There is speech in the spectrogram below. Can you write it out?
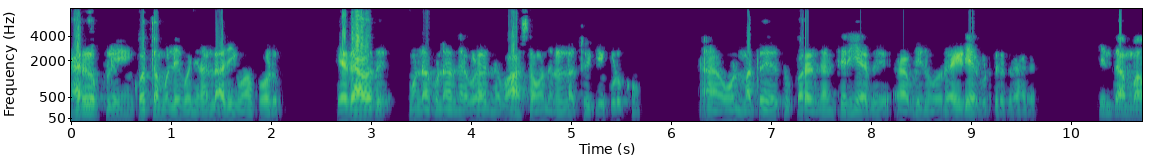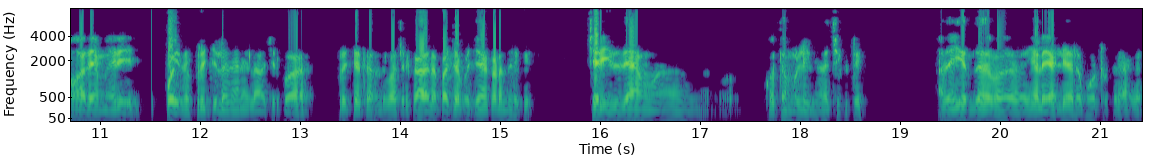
கருவேப்பிலையும் கொத்தமல்லியும் கொஞ்சம் நல்லா அதிகமாக போடு. ஏதாவது முன்ன பின்ன இருந்தால் கூட அந்த வாசம் வந்து நல்லா தூக்கி கொடுக்கும். ஒன்று மற்ற எதுவும் குறை இருந்தாலும் தெரியாது அப்படின்னு ஒரு ஐடியா கொடுத்துருக்குறாங்க. இந்த அம்மாவும் அதே மாதிரி போய் இந்த ஃப்ரிட்ஜில் தானே எல்லாம் வச்சுருப்பா. ஃப்ரிட்ஜை திறந்து பார்த்துருக்கா. அதில் பச்சை பச்சையாக கிடந்திருக்கு. சரி இதுதான் கொத்தமல்லி நினச்சிக்கிட்டு. அதை இருந்த வ- இலையை அள்ளி அதில் போட்டிருக்கிறாங்க.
